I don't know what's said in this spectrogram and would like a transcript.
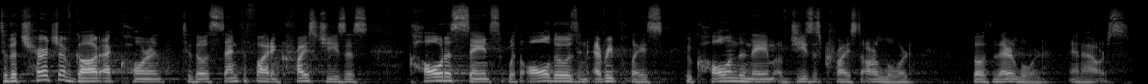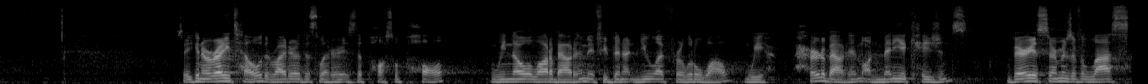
to the church of God at Corinth, to those sanctified in Christ Jesus, called as saints with all those in every place who call on the name of Jesus Christ our Lord, both their Lord and ours. So you can already tell the writer of this letter is the Apostle Paul. We know a lot about him if you've been at New Life for a little while. We heard about him on many occasions, various sermons over the last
